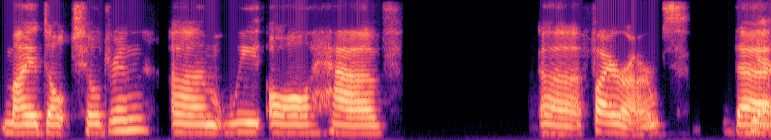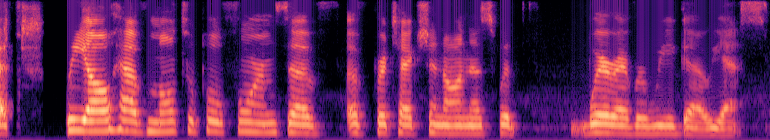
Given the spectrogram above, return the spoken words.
my adult children, um, we all have uh, firearms that yes, we all have multiple forms of, of protection on us with wherever we go. Yes.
